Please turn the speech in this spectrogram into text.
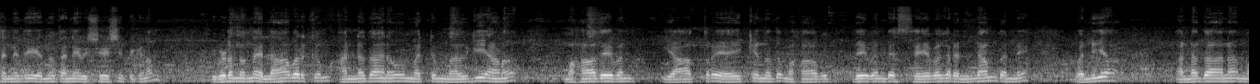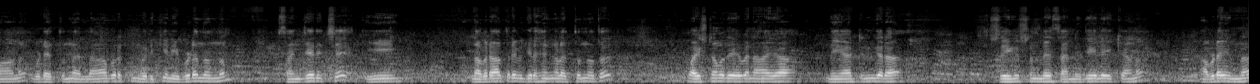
സന്നിധി എന്ന് തന്നെ വിശേഷിപ്പിക്കണം. ഇവിടെ നിന്ന് എല്ലാവർക്കും അന്നദാനവും മറ്റും നൽകിയാണ് മഹാദേവൻ യാത്ര അയക്കുന്നത്. മഹാദേവന്റെ സേവകരെല്ലാം തന്നെ വലിയ അന്നദാനമാണ് ഇവിടെ എത്തുന്ന എല്ലാവർക്കും ഒരിക്കലും ഇവിടെ നിന്നും സഞ്ചരിച്ച് ഈ നവരാത്രി വിഗ്രഹങ്ങൾ എത്തുന്നത്. വൈഷ്ണവദേവനായ നെയ്യാറ്റിൻകര ശ്രീകൃഷ്ണന്റെ സന്നിധിയിലേക്കാണ്. അവിടെ ഇന്ന്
